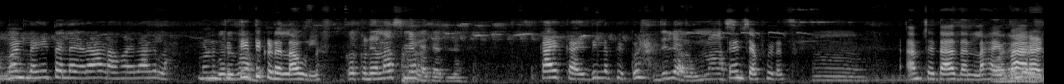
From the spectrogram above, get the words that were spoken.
म्हणलं इथं लय राडा व्हायला लागला. म्हणून बरं ते- ते झालं. तिकडं लावलं. ककड्या नसल्या का त्यातल्या? काय काय दिलं फेकून? दिल्या का? नास त्यांच्या पुढंच. हं. आमच्या दादांना हाय बाराट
